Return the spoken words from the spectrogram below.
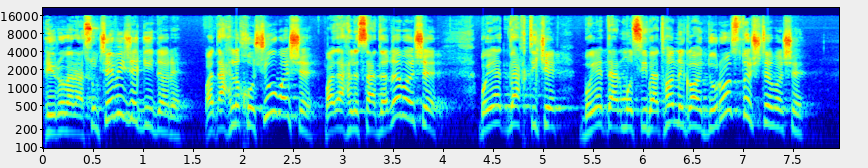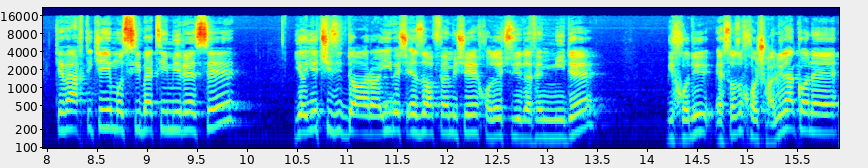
پیرو رسول چه ویژگی داره؟ باید اهل خشوع باشه باید اهل صدقه باشه. باید وقتی که باید در مصیبت ها نگاه درست داشته باشه که وقتی که یه مصیبتی می‌رسه یا یه چیزی دارایی بهش اضافه میشه خدا چیزی دفعه میده بی خودی احساس خوشحالی نکنه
